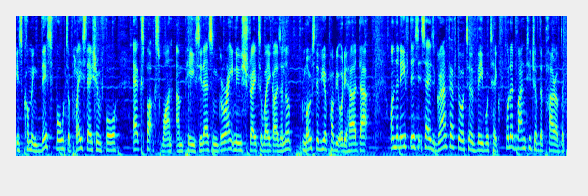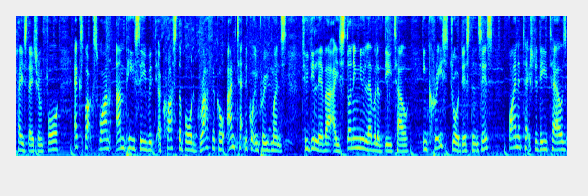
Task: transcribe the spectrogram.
is coming this fall to PlayStation 4, Xbox One and PC. There's some great news straight away guys. I know most of you have probably already heard that. Underneath this it says Grand Theft Auto V will take full advantage of the power of the PlayStation 4, Xbox One and PC with across the board graphical and technical improvements to deliver a stunning new level of detail, increased draw distances, finer texture details,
